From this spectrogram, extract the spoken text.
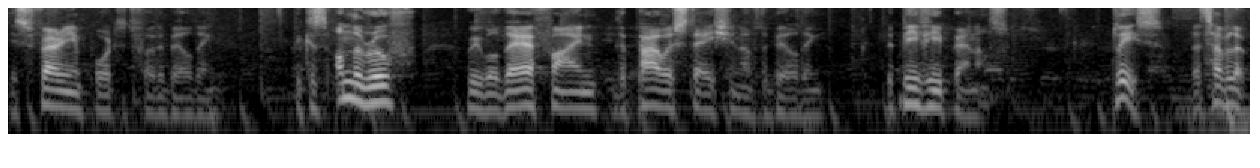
is very important for the building. Because on the roof, we will there find the power station of the building, the PV panels. Please, let's have a look.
